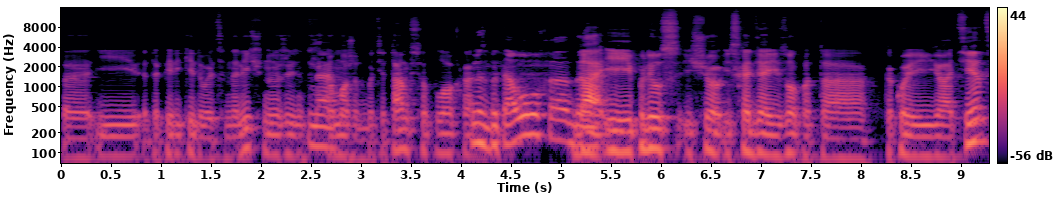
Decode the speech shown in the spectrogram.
э, и это перекидывается на личную жизнь, Да. что может быть и там все плохо. Плюс бытовуха, Да, да. и плюс еще исходя из опыта, какой ее отец,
